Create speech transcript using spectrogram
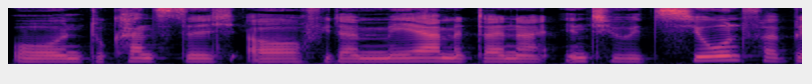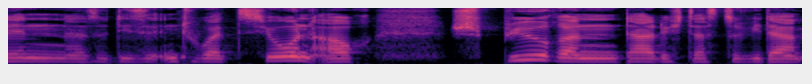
Und du kannst dich auch wieder mehr mit deiner Intuition verbinden, also diese Intuition auch spüren, dadurch, dass du wieder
